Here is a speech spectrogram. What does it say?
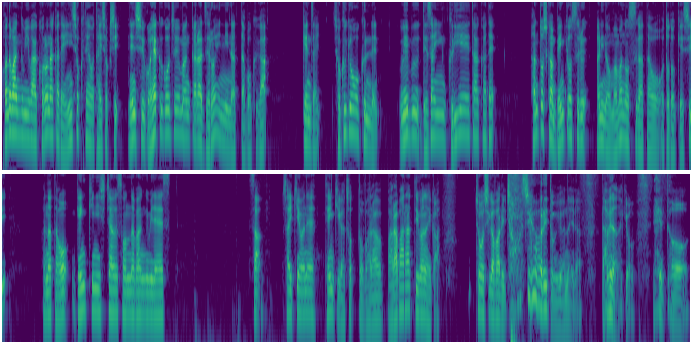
この番組はコロナ禍で飲食店を退職し、年収550万から0円になった僕が、現在、職業訓練、ウェブデザインクリエイター科で、半年間勉強するありのままの姿をお届けし、あなたを元気にしちゃうそんな番組です。さあ、最近はね、天気がちょっとバラバラバラって言わないか。調子が悪い。調子が悪いとも言わないな。ダメだな、今日。えっ、と、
